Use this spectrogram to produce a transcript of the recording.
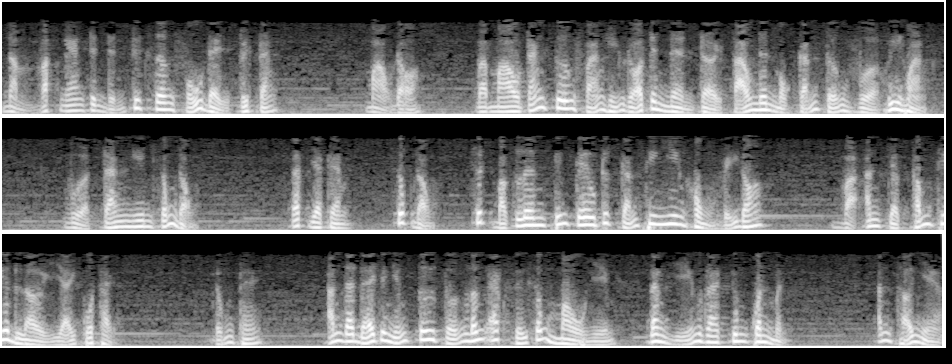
nằm vắt ngang trên đỉnh tuyết sơn phủ đầy tuyết trắng. Màu đỏ và màu trắng tương phản hiện rõ trên nền trời tạo nên một cảnh tượng vừa huy hoàng vừa trang nghiêm sống động. Đách Gia Kem xúc động, xích bật lên tiếng kêu trước cảnh thiên nhiên hùng vĩ đó, và anh chợt thấm thía lời dạy của thầy. Đúng thế, anh đã để cho những tư tưởng lấn át sự sống màu nhiệm đang diễn ra chung quanh mình. Anh thở nhẹ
